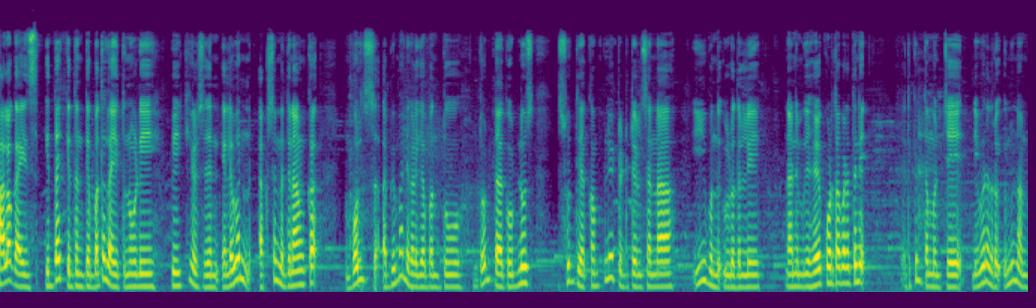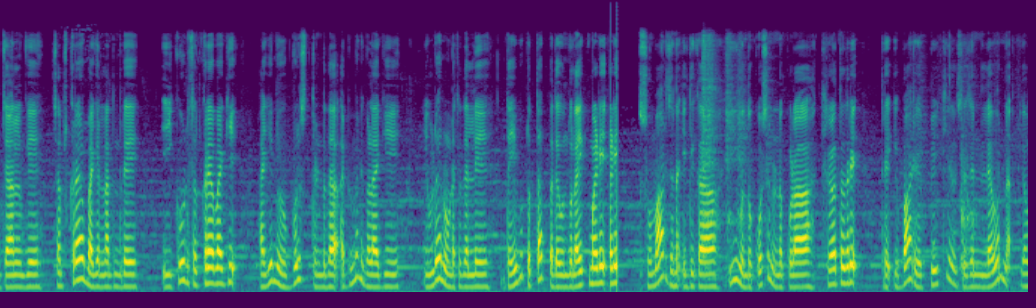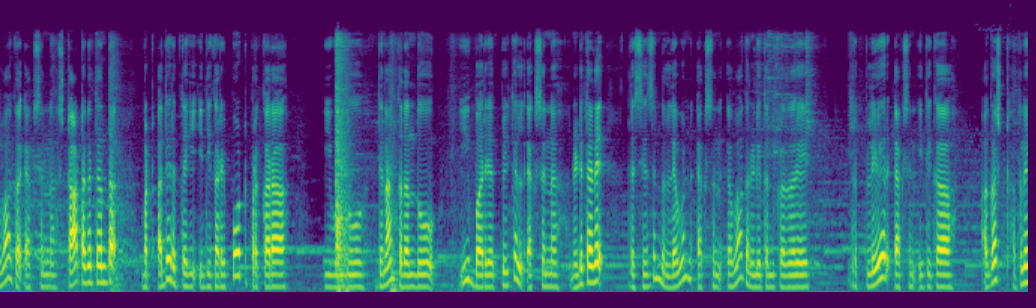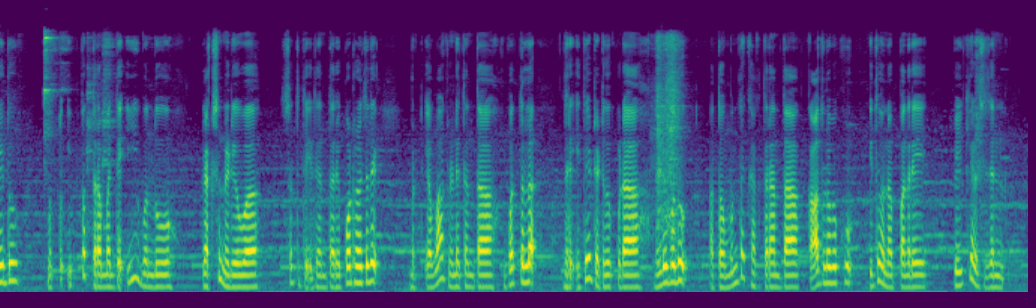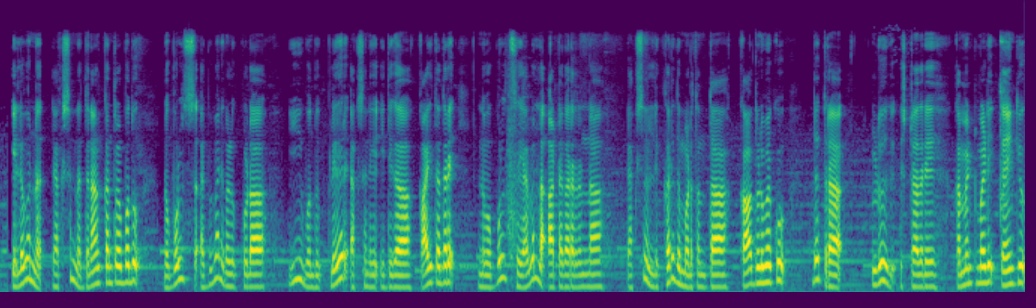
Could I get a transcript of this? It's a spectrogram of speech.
Hello guys ಇದ್ದಕ್ಕಿದ್ದಂತೆ ಬದಲಾಯಿತು ನೋಡಿ. P K season eleven action ದಿನಾಂಕ ಬುಲ್ಸ್ ಅಭಿಮಾನಿಗಳಿಗೆ ಬಂತು. ದೊಡ್ಡ ಗುಡ್ ನ್ಯೂಸ್ ಸುದ್ದಿಯ ಕಂಪ್ಲೀಟ್ ಡೀಟೇಲ್ಸನ್ನು ಈ ಒಂದು ವಿಡಿಯೋದಲ್ಲಿ ನಾನು ನಿಮಗೆ ಹೇಳ್ಕೊಡ್ತಾ ಬರ್ತೀನಿ. ಇದಕ್ಕಿಂತ ಮುಂಚೆ ನೀವೇನಾದರೂ ಇನ್ನೂ ನಮ್ಮ ಚಾನಲ್ಗೆ ಸಬ್ಸ್ಕ್ರೈಬ್ ಆಗಿಲ್ಲ ಅಂತಂದರೆ ಈ ಕೂಡ ಸಬ್ಸ್ಕ್ರೈಬ್ ಆಗಿ, ಹಾಗೆ ನೀವು ಬುಲ್ಸ್ ತಂಡದ ಅಭಿಮಾನಿಗಳಾಗಿ ಈ ವಿಡಿಯೋ ನೋಡುತ್ತದಲ್ಲಿ ದಯವಿಟ್ಟು ತಪ್ಪದೆ ಒಂದು ಲೈಕ್ ಮಾಡಿ. ಸುಮಾರು ಜನ ಇದೀಗ ಈ ಒಂದು ಕ್ವಶನನ್ನು ಕೂಡ ಕೇಳ್ತದ್ರಿ ಅಂದರೆ ಈ ಬಾರಿ P K L season eleven ಯಾವಾಗ ಆ್ಯಕ್ಷನ್ ಸ್ಟಾರ್ಟ್ ಆಗುತ್ತೆ ಅಂತ ಬಟ್ ಅದೇ ರೀತಿಯಾಗಿ ಇದೀಗ ರಿಪೋರ್ಟ್ ಪ್ರಕಾರ ಈ ಒಂದು ದಿನಾಂಕದಂದು ಈ ಬಾರಿಯ ಪಿ ಆ್ಯಕ್ಷನ್ ನಡೀತಾ ಇದೆ. ಅಂದರೆ ಸೀಸನ್ ಲೆವೆನ್ ಆ್ಯಕ್ಷನ್ ಯಾವಾಗ ನಡೆಯುತ್ತೆ ಅಂತ ಕೇಳಿದರೆ ಅಂದರೆ ಪ್ಲೇಯರ್ ಆ್ಯಕ್ಷನ್ ಇದೀಗ ಆಗಸ್ಟ್ ಹದಿನೈದು ಮತ್ತು ಇಪ್ಪತ್ತರ ಮಧ್ಯೆ ಈ ಒಂದು ಆ್ಯಕ್ಷನ್ ನಡೆಯುವ ಸಾಧ್ಯತೆ ಇದೆ ಅಂತ ರಿಪೋರ್ಟ್ ಹೇಳ್ತಿದೆ ಬಟ್ ಯಾವಾಗ ನಡೆಯುತ್ತೆ ಅಂತ ಗೊತ್ತಿಲ್ಲ. ಅಂದರೆ ಇದೇ ಡೇಟ್ಗೂ ಕೂಡ ನಡೀಬೋದು. ಅಥವಾ ಮುಂದಕ್ಕೆ ಹಾಕ್ತಾರೆ ಅಂತ ಕಾದುಡಬೇಕು ಇದು ಏನಪ್ಪ ಅಂದರೆ P K L season eleven ಆ್ಯಕ್ಷನ್ನ ದಿನಾಂಕ ಅಂತ ಹೇಳ್ಬೋದು. ನಮ್ಮ ಬುಲ್ಸ್ ಅಭಿಮಾನಿಗಳು ಕೂಡ ಈ ಒಂದು ಪ್ಲೇಯರ್ ಆ್ಯಕ್ಷನ್ಗೆ ಇದೀಗ ಕಾಯ್ತಾ ಇದ್ದಾರೆ ನಮ್ಮ ಬುಲ್ಸ್ ಯಾವೆಲ್ಲ ಆಟಗಾರರನ್ನು ಆ್ಯಕ್ಷನಲ್ಲಿ ಖರೀದಿ ಮಾಡ್ತಂತ ಕಾದುಡಬೇಕು ಇದೇ ಥರ ವಿಡಿಯೋ ಇಷ್ಟ ಆದರೆ ಕಮೆಂಟ್ ಮಾಡಿ. Thank you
